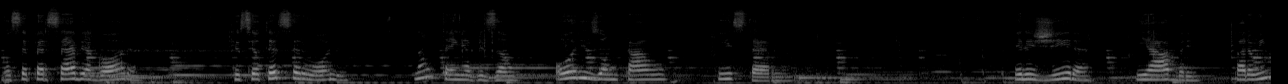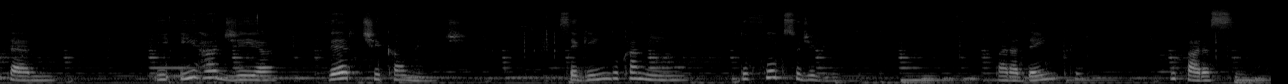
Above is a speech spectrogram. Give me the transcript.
Você percebe agora que o seu terceiro olho não tem a visão horizontal e externa. Ele gira e abre para o interno e irradia verticalmente, seguindo o caminho do fluxo divino, para dentro e para cima.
